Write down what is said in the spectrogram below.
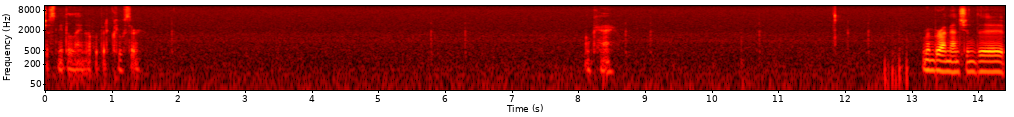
Just need to line it up a bit closer. Okay. Remember I mentioned the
